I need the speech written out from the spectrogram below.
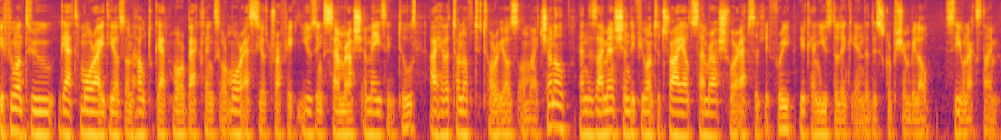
If you want to get more ideas on how to get more backlinks or more SEO traffic using SEMrush amazing tools, I have a ton of tutorials on my channel. And as I mentioned, if you want to try out SEMrush for absolutely free, you can use the link in the description below. See you next time.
